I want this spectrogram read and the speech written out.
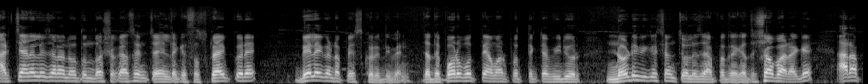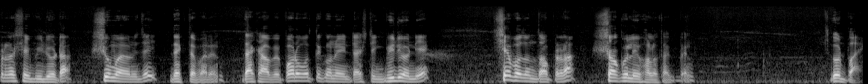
আর চ্যানেলে যারা নতুন দর্শক আছেন চ্যানেলটাকে সাবস্ক্রাইব করে বেল আইকনটা প্রেস করে দিবেন, যাতে পরবর্তী আমার প্রত্যেকটা ভিডিওর নোটিফিকেশান চলে যায় আপনাদের কাছে সবার আগে, আর আপনারা সেই ভিডিওটা সময় অনুযায়ী দেখতে পারেন। দেখা হবে পরবর্তী কোনো ইন্টারেস্টিং ভিডিও নিয়ে। সে পর্যন্ত আপনারা সকলেই ভালো থাকবেন। গুড বাই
